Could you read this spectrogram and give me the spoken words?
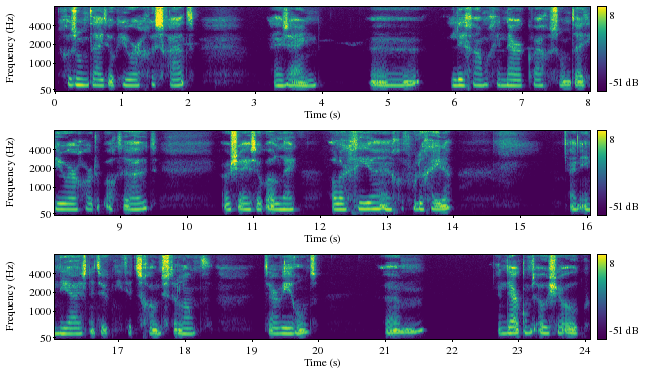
gezondheid ook heel erg geschaad. En zijn uh, lichaam ging daar qua gezondheid heel erg hard op achteruit. Osho heeft ook allerlei allergieën en gevoeligheden. En India is natuurlijk niet het schoonste land ter wereld. Ehm, en daar komt Osho ook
